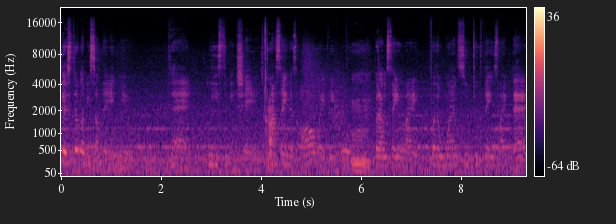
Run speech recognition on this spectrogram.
there's still gonna be something in you that needs to be changed. I'm Ah. not saying it's all white people, Mm. but I'm saying like for the ones who do things like that,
